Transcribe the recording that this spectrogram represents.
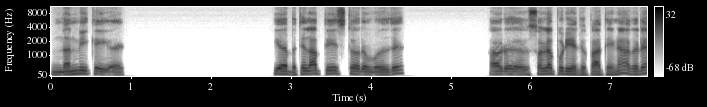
நம்பிக்கைகள் இதை பற்றிலாம் பேசிட்டு வரும்பொழுது அவர் சொல்லக்கூடியது பார்த்தீங்கன்னா அதில்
